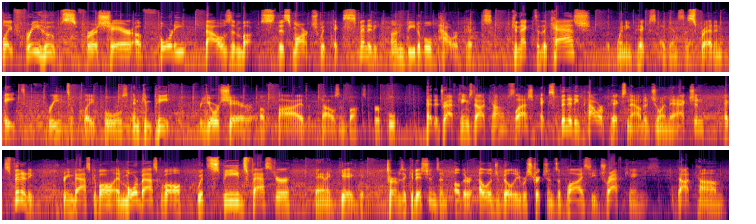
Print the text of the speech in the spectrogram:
Play free hoops for a share of 40,000 bucks this March with Xfinity unbeatable power picks. Connect to the cash with winning picks against the spread and 8 free to play pools and compete for your share of 5,000 bucks per pool. Head to DraftKings.com slash Xfinity Power Picks now to join the action. Xfinity, stream basketball and more basketball with speeds faster than a gig. Terms and conditions and other eligibility restrictions apply. See DraftKings.com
